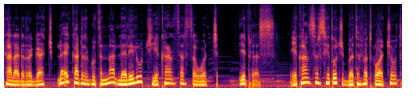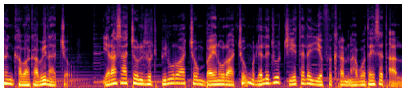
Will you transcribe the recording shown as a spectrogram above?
ካላደረጋችሁ like አድርጉትና ለሌሎች የካንሰር ሰዎች ይድረስ። የካንሰር ሴቶች በተፈጥሯቸው ተንከባካቢ ናቸው። የራሳቸው ልጆች ቢኖሯቸውም ባይኖራቸውም ለልጆች የተለየ ፍቅርና ቦታ ይሰጣሉ።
